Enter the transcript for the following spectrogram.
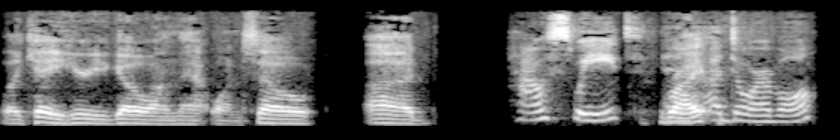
Like, hey, here you go on that one. So, uh, How sweet. and Right. Adorable.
